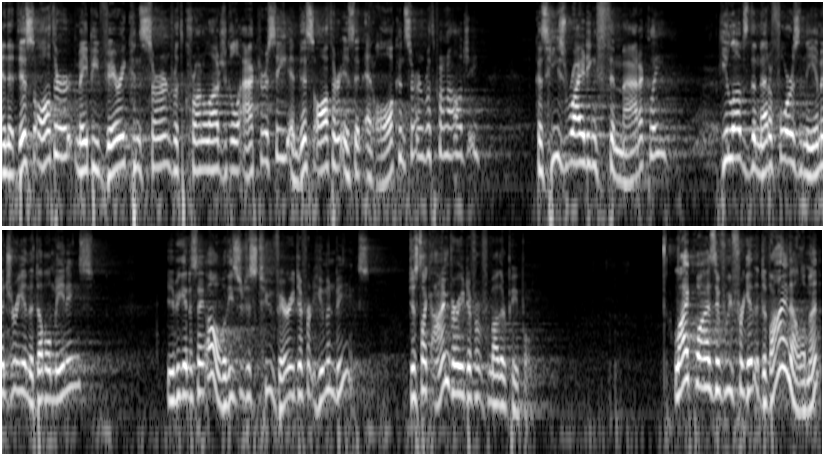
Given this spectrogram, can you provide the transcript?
and that this author may be very concerned with chronological accuracy, and this author isn't at all concerned with chronology, because he's writing thematically, he loves the metaphors and the imagery and the double meanings, you begin to say, oh, well, these are just two very different human beings, just like I'm very different from other people. Likewise, if we forget the divine element,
